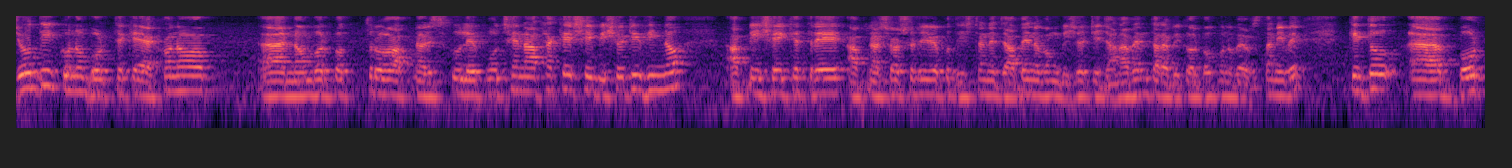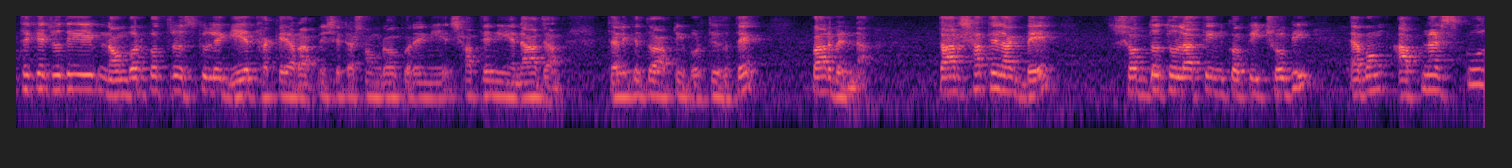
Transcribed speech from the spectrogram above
যদি কোনো বোর্ড থেকে এখনও আহ, নম্বরপত্র আপনার স্কুলে পৌঁছে না থাকে সেই বিষয়টি ভিন্ন। আপনি সেই ক্ষেত্রে আপনার সশরীরে প্রতিষ্ঠানে যাবেন এবং বিষয়টি জানাবেন, তারা বিকল্প কোনো ব্যবস্থা নেবে। কিন্তু বোর্ড থেকে যদি নম্বরপত্র স্কুলে গিয়ে থাকে আর আপনি সেটা সংগ্রহ করে নিয়ে, সাথে নিয়ে না যান, তাহলে কিন্তু আপনি ভর্তি হতে পারবেন না। তার সাথে লাগবে সদ্য তোলা তিন কপি ছবি এবং আপনার স্কুল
